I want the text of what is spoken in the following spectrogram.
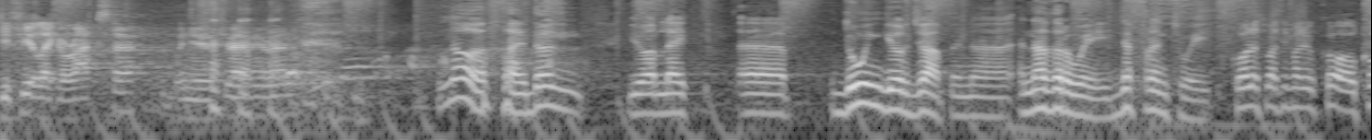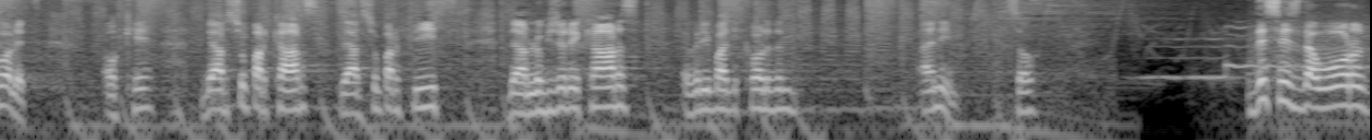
Do you feel like a rock star when you're driving around? No, I don't. You are like uh, doing your job in a, another way, different way. Call it whatever you call, call it. Okay? They are supercars, they are super fleet, they are luxury cars. Everybody call them a name. So, this is the world's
